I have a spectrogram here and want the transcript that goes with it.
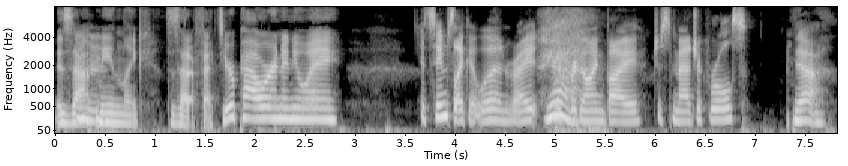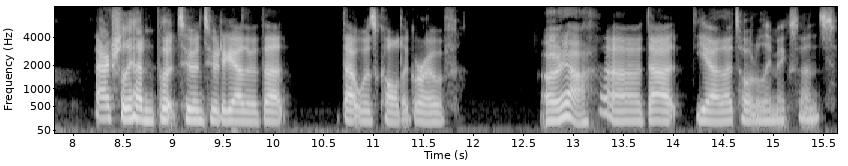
does that Mhm. mean like does that affect your power in any way? It seems like it would, right? Yeah. If we're going by just magic rules. Yeah. I actually hadn't put two and two together that that was called a grove. Oh yeah. Uh, that yeah, that totally makes sense.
